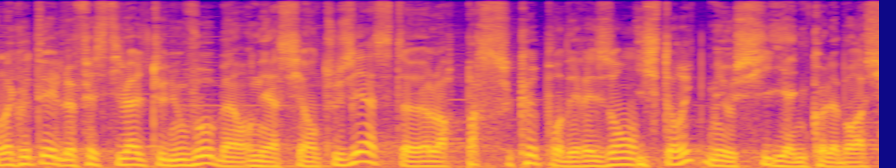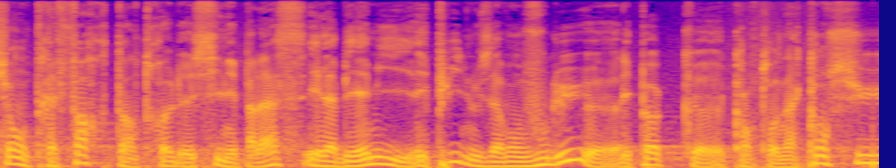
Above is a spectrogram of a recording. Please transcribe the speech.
Alors écoutez, le festival tout nouveau, ben, on est assez enthousiaste, alors parce que pour des raisons historiques, mais aussi il y a une collaboration très forte entre le Ciné-Palace et la BMI. Et puis nous avons voulu, euh, à l'époque, euh, quand on a conçu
